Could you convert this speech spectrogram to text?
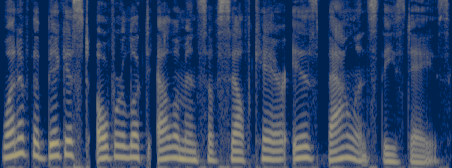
One of the biggest overlooked elements of self care is balance these days.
